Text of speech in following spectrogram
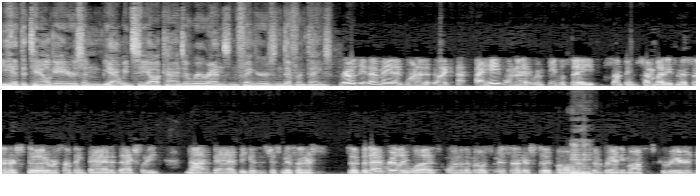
you hit the tailgaters and yeah, we'd see all kinds of rear ends and fingers and different things. Rosie, that made it one of the, like I, I hate when I when people say something somebody's misunderstood or something bad is actually not bad because it's just misunderstood. But that really was one of the most misunderstood moments of Randy Moss's career.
